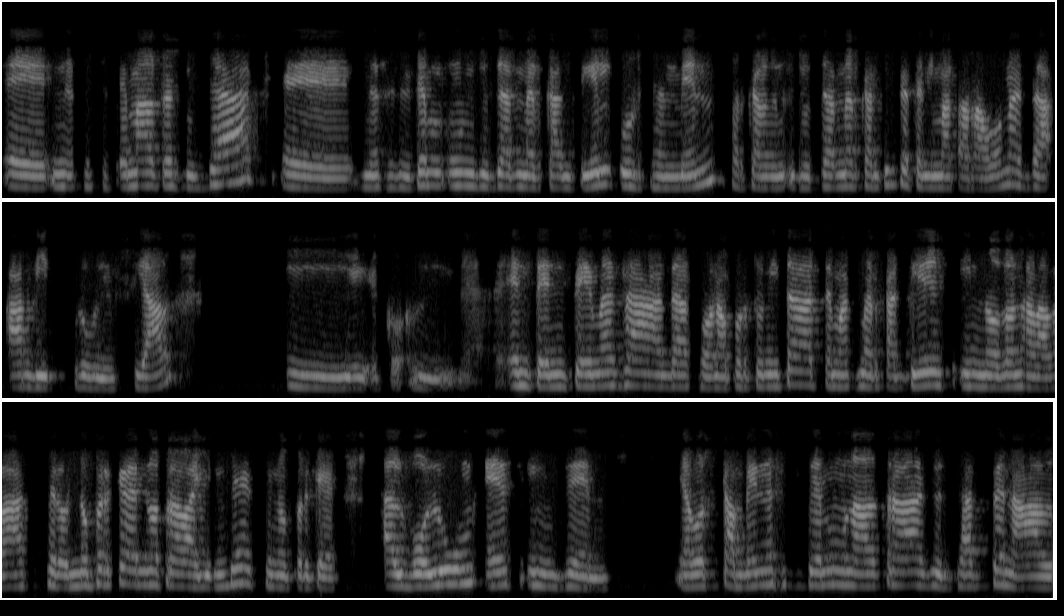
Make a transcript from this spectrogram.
eh, necessitem altres jutjats, eh, necessitem un jutjat mercantil urgentment, perquè el jutjat mercantil que tenim a Tarragona és d'àmbit provincial i entén temes de, de bona oportunitat, temes mercantils i no dona l'abast, però no perquè no treballin bé, sinó perquè el volum és ingent. Llavors també necessitem un altre jutjat penal,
